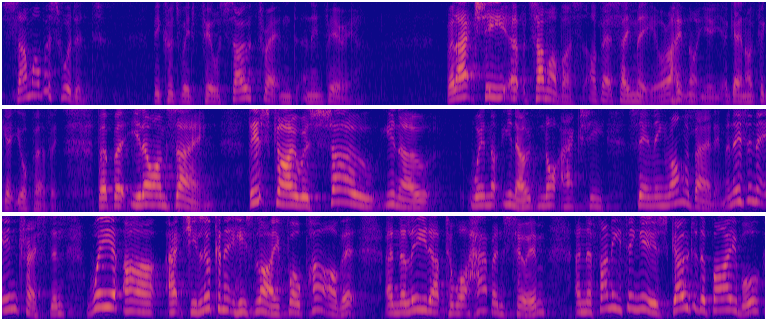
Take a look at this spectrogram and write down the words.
Some of us wouldn't because we'd feel so threatened and inferior. But actually, uh, some of us, I better say me, all right, not you. Again, I forget you're perfect. But, but you know what I'm saying? This guy was so, you know, we're not, you know, not actually see anything wrong about him. And isn't it interesting? We are actually looking at his life, well, part of it, and the lead up to what happens to him. And the funny thing is, go to the Bible,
